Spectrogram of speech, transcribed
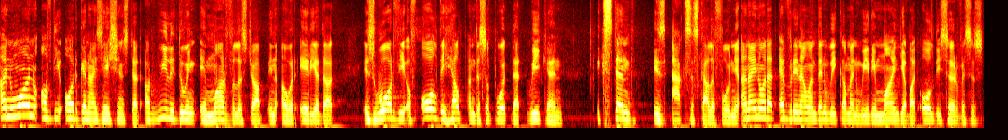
And one of the organizations that are really doing a marvelous job in our area that is worthy of all the help and the support that we can extend is Access California. And I know that every now and then we come and we remind you about all the services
